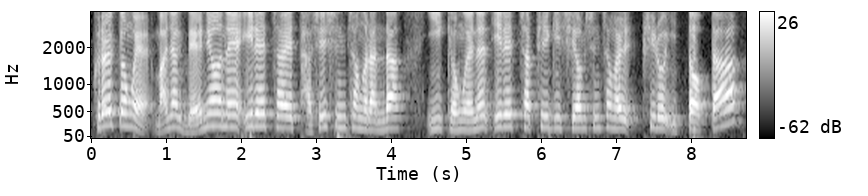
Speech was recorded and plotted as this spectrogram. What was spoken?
그럴 경우에 만약 내년에 1회차에 다시 신청을 한다. 이 경우에는 1회차 필기 시험 신청할 필요 있다 없다?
